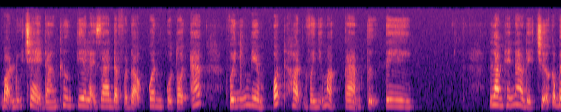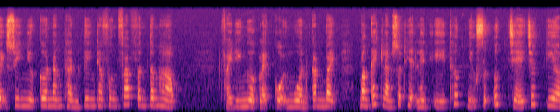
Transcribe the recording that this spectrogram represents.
bọn lũ trẻ đáng thương kia lại ra đập vào đọ quân của tội ác với những niềm uất hận với những mặc cảm tự ti. Làm thế nào để chữa các bệnh suy nhược cơ năng thần kinh theo phương pháp phân tâm học? Phải đi ngược lại cội nguồn căn bệnh bằng cách làm xuất hiện lên ý thức những sự ức chế trước kia,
